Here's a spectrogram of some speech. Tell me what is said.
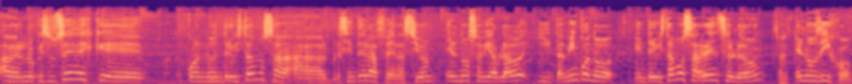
A ver, lo que sucede es que cuando entrevistamos al presidente de la federación, él nos había hablado y también cuando entrevistamos a Renzo León, Exacto. él nos dijo,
